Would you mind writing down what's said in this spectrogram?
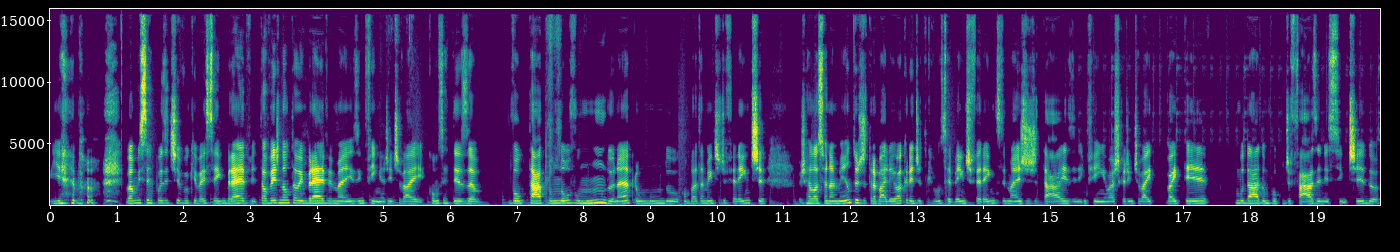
e vamos ser positivo que vai ser em breve, talvez não tão em breve, mas enfim, a gente vai com certeza voltar para um novo mundo, né, para um mundo completamente diferente. Os relacionamentos de trabalho eu acredito que vão ser bem diferentes e mais digitais, enfim, eu acho que a gente vai, vai ter mudado um pouco de fase nesse sentido.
